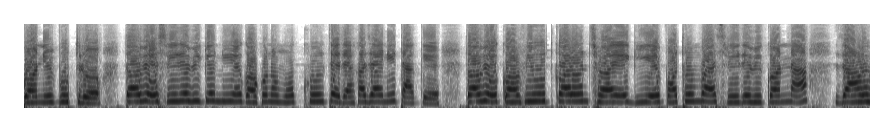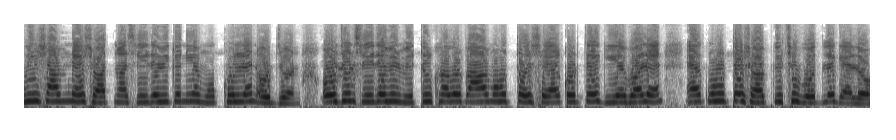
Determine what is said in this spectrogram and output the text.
বনির পুত্র। তবে শ্রীদেবীকে নিয়ে কখনো মুখ খুলতে দেখা যায়নি তাকে। তবে কফি উৎকরণ ছয়ে গিয়ে প্রথমবার শ্রীদেবী কন্যা জাহ্নবীর সামনে সৎমা শ্রীদেবীকে নিয়ে মুখ খুললেন অর্জুন। অর্জুন শ্রীদেবীর মৃত্যুর খবর পাওয়ার মুহূর্ত শেয়ার করতে গিয়ে বলেন, এক মুহূর্তে সবকিছু বদলে গেল।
